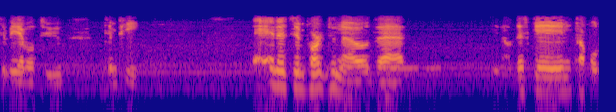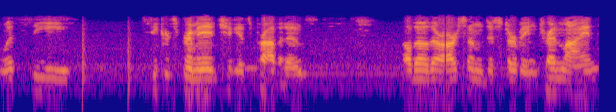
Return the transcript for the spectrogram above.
to be able to compete. And it's important to know that you know this game, coupled with the secret scrimmage against Providence, although there are some disturbing trend lines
